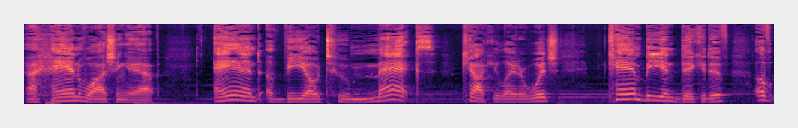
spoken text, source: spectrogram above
a hand washing app, and a VO2 max calculator, which can be indicative of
